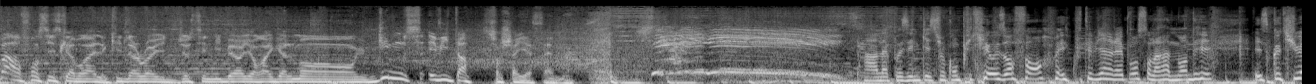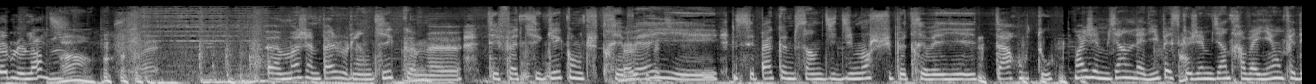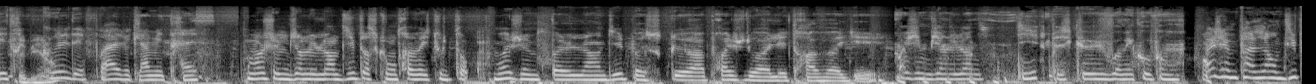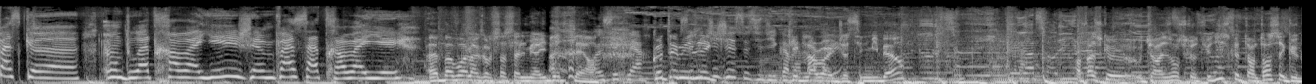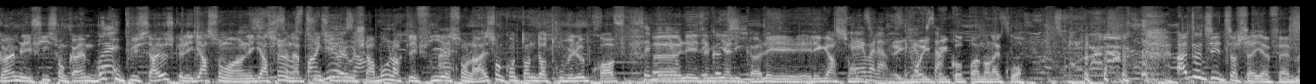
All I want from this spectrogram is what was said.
part, Francis Cabrel, Kid Laroi, Justin Bieber. Il y aura également Gims et Vita sur Chai FM. Ah, on a posé une question compliquée aux enfants. Écoutez bien les réponses, on leur a demandé est-ce que tu aimes le lundi? Ah, Euh, moi, j'aime pas le lundi comme euh, t'es fatigué quand tu te Bah oui, réveilles et c'est pas comme samedi, dimanche, tu peux te réveiller tard ou tôt. Moi, j'aime bien le lundi parce que j'aime bien travailler. On fait des trucs cool des fois avec la maîtresse. Moi, j'aime bien le lundi parce qu'on travaille tout le temps. Moi, j'aime pas le lundi parce que après je dois aller travailler. Moi, j'aime bien le lundi parce que je vois mes copains. Moi, j'aime pas le lundi parce que euh, on doit travailler. J'aime pas ça travailler. eh ben voilà, comme ça, ça a le mérite d'être clair. Ouais, c'est clair. Côté C'est musique, mitigé, ceci dit quand Kid même. hein, Laroi, Justin Bieber. Enfin, ce que tu as raison, ce que tu dis, ce que tu entends, c'est que quand même les filles sont quand même beaucoup Ouais. plus sérieuses que les garçons. hein. Les, Les garçons, il n'y en a pas un qui va aller au hein. charbon, alors que les filles, Ouais. elles sont là, elles sont contentes de retrouver le prof, mignon, les les amis à l'école et, et les garçons. Et voilà, ils voient comme les copains dans la cour. à tout de suite sur Chai FM.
